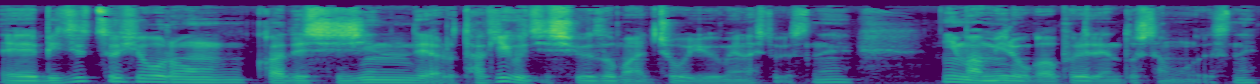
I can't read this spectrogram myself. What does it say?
えー、美術評論家で詩人である滝口修造、まあ超有名な人ですね。に、まあミロがプレゼントしたものですね。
